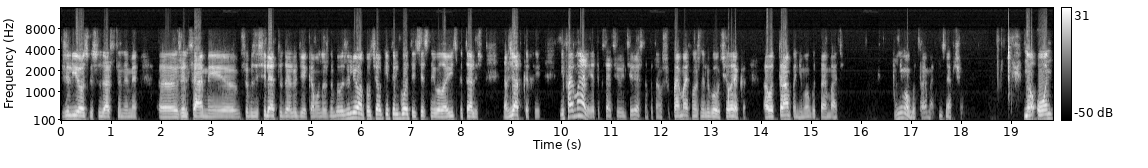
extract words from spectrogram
жилье с государственными э, жильцами, э, чтобы заселять туда людей, кому нужно было жилье, он получал какие-то льготы, естественно, его ловить пытались на взятках, и не поймали. Это, кстати, интересно, потому что поймать можно любого человека, а вот Трампа не могут поймать. Не могут поймать, не знаю почему. Но он...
